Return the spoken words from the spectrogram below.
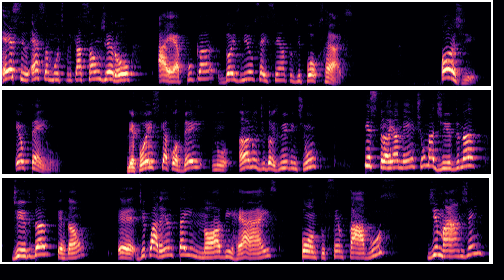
Esse, essa multiplicação gerou, à época, 2.600 e poucos reais. Hoje, eu tenho, depois que acordei no ano de 2021, estranhamente uma dívida, dívida, perdão, é, de R$ 49,00 ponto centavos de margem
